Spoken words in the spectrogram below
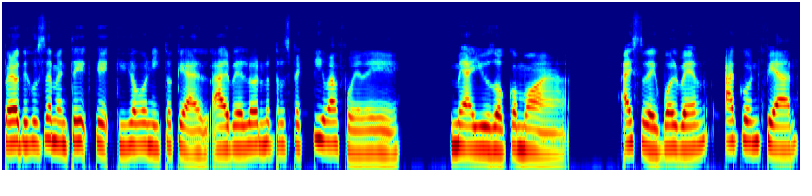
pero que justamente, que, que bonito que al, al verlo en retrospectiva fue de me ayudó como a, a esto de volver a confiar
